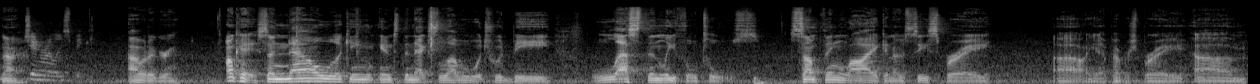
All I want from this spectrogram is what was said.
No. generally speaking. I would agree. Okay, so now looking into the next level, which would be less than lethal tools, something like an OC spray, uh, yeah, pepper spray, um,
